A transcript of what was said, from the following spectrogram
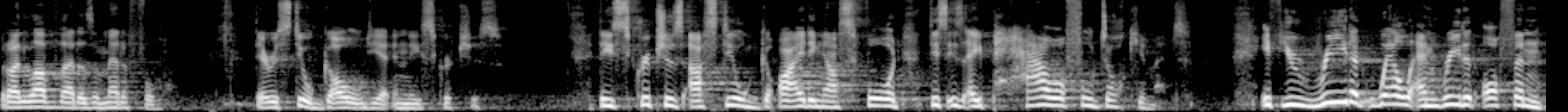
But I love that as a metaphor. There is still gold yet in these scriptures. These scriptures are still guiding us forward. This is a powerful document. If you read it well and read it often,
